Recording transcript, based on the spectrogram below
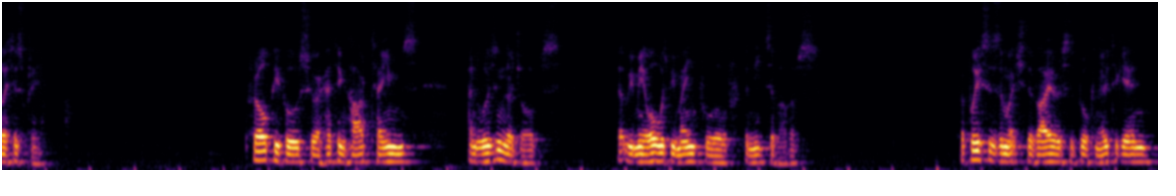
Let us pray. For all peoples who are hitting hard times and losing their jobs, that we may always be mindful of the needs of others. For places in which the virus has broken out again,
